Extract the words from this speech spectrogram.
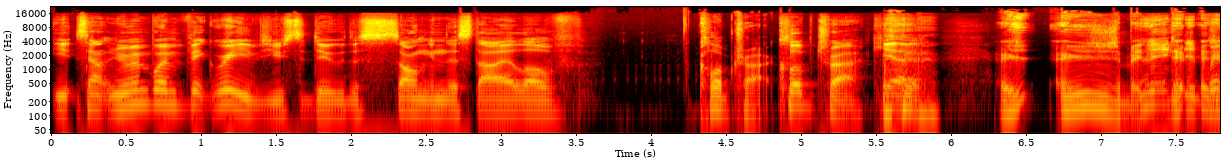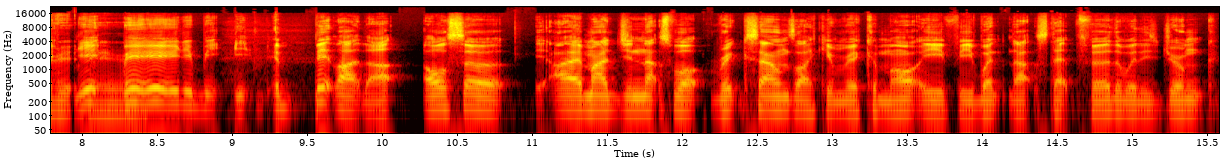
it sound, you remember when Vic Reeves used to do the song in the style of Club track. club track? Yeah, a bit like that. Also, I imagine that's what Rick sounds like in Rick and Morty if he went that step further with his drunk.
